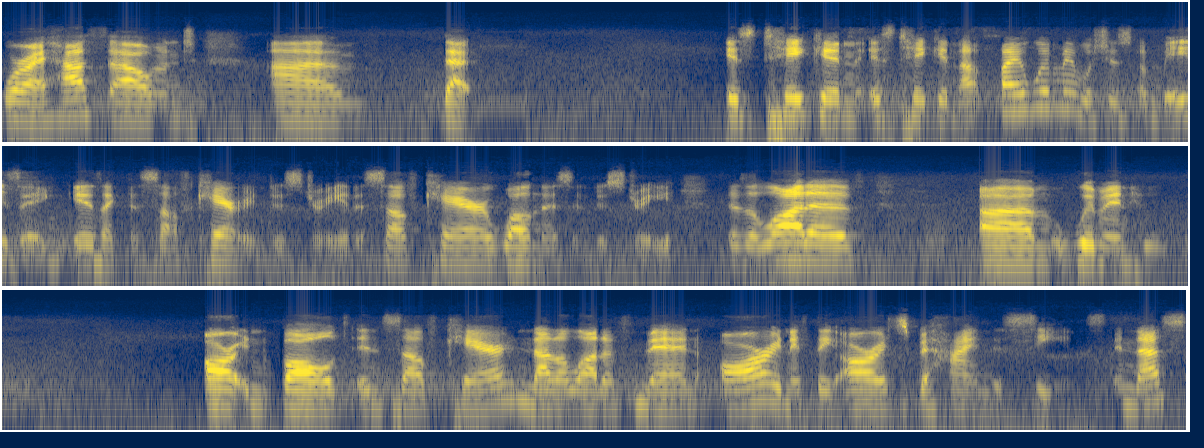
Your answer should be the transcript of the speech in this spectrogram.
where i have found um, is taken is taken up by women which is amazing. Is like the self-care industry the self-care wellness industry. There's a lot of um, women who are involved in self-care. Not a lot of men are and if they are it's behind the scenes. And that's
